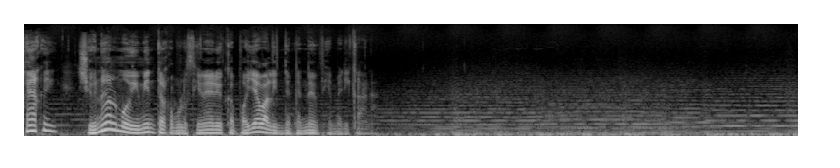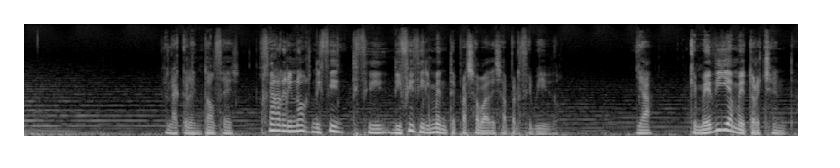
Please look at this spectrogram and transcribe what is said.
Henry se unió al movimiento revolucionario que apoyaba la independencia americana. En aquel entonces, Henry Knox difícilmente pasaba desapercibido, ya que medía metro ochenta,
